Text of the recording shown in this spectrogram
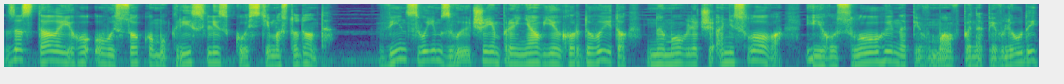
застали його у високому кріслі з кості мастодонта. Він своїм звичаєм прийняв їх гордовито, не мовлячи ані слова, і його слуги, напівмавпи напівлюди,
